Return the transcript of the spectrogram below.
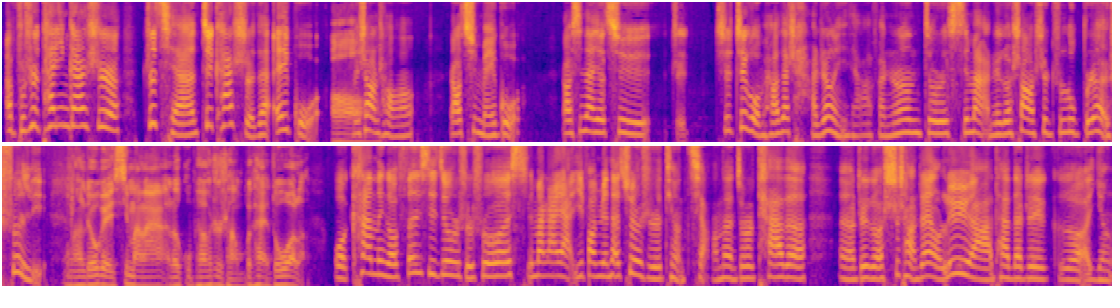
啊不是，他应该是之前最开始在 A 股哦，没上成，然后去美股，然后现在又去这这这个我们还要再查证一下，反正就是喜马这个上市之路不是很顺利。那留给喜马拉雅的股票市场不太多了。我看那个分析，就是说喜马拉雅一方面它确实挺强的，就是它的呃这个市场占有率啊，它的这个盈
